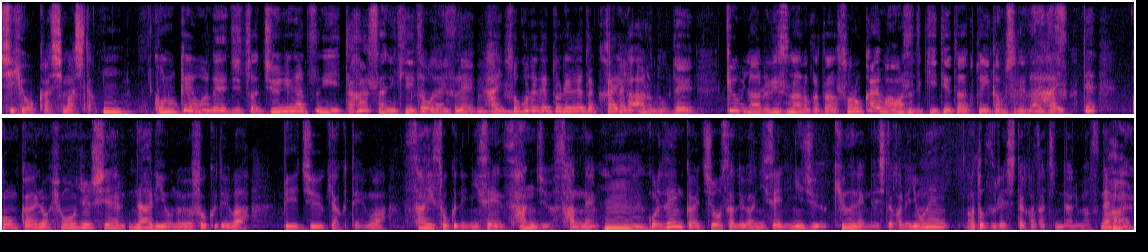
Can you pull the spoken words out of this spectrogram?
指標化しました。うん、この件はね実は12月に高橋さんに来ていただいてそ,、ね。はい。こだけ取り上げた回があるので、興味のあるリスナーの方はその回も合わせて聞いていただくといいかもしれないではい。す。、で今回の標準シナリオの予測では米中逆転は最速で2033年、うん。これ前回調査では2029年でしたから4年後ずれした形になりますね、はい。やっ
